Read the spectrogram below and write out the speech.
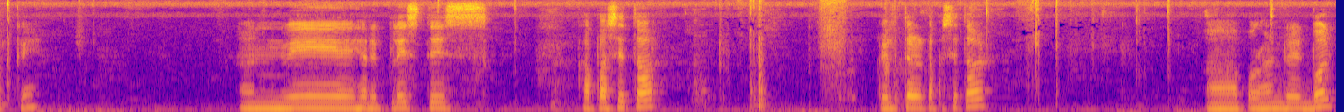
Okay. And we replace this capacitor filter capacitor 400 volt.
